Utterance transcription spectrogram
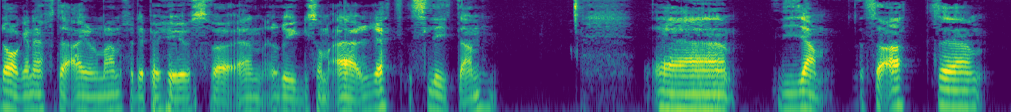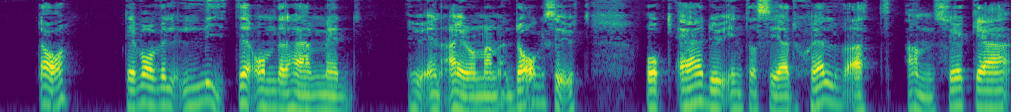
dagen efter Ironman för det behövs för en rygg som är rätt sliten. Eh, ja, så att eh, ja, det var väl lite om det här med hur en Ironman-dag ser ut. Och är du intresserad själv att ansöka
